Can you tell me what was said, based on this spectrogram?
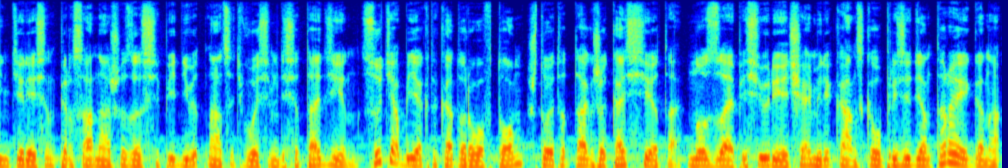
интересен персонаж из SCP-1981, суть объекта которого в том, что это также кассета, но с записью речи американского президента Рейгана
